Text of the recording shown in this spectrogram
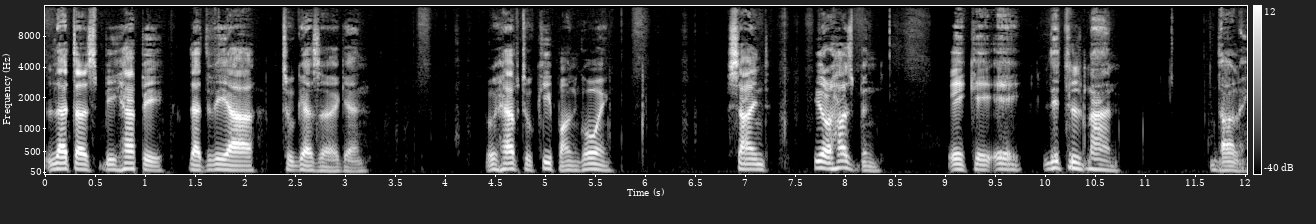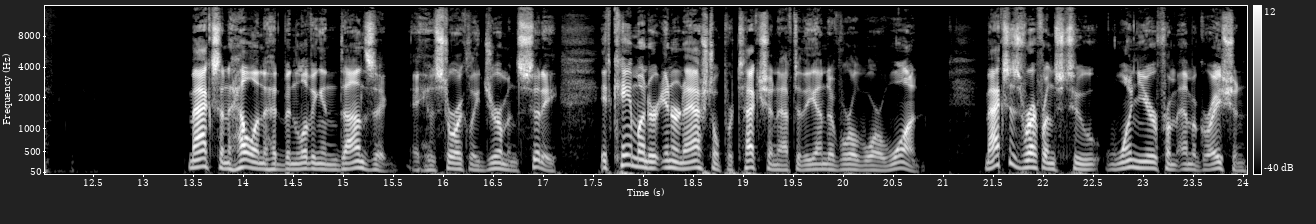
Let us be happy that we are together again. We have to keep on going. Signed, your husband, aka Little Man, darling. Max and Helen had been living in Danzig, a historically German city. It came under international protection after the end of World War I. Max's reference to one year from emigration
